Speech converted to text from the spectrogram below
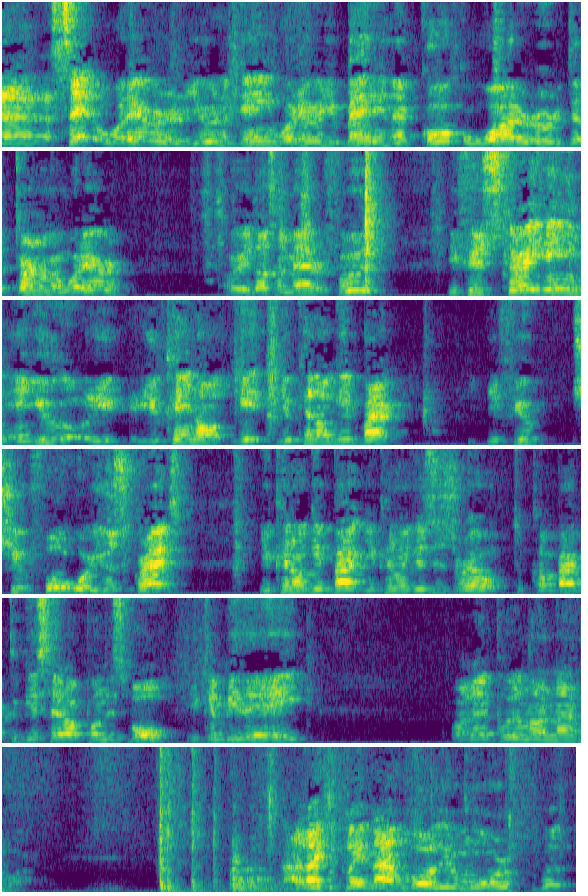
uh, a set or whatever, you're in a game, whatever you're betting, a coke or water or the tournament, whatever, or it doesn't matter, food. If you're straight in and you you, you cannot get you cannot get back, if you shoot forward, you scratch, you cannot get back. You cannot use this rail to come back to get set up on this ball. It can be the eight, or let me put another nine ball. I like to play nine ball a little more, but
